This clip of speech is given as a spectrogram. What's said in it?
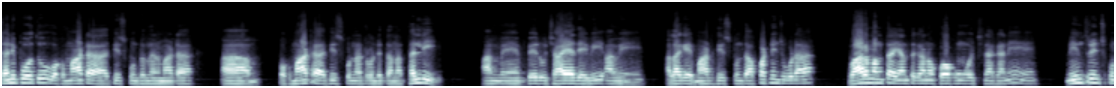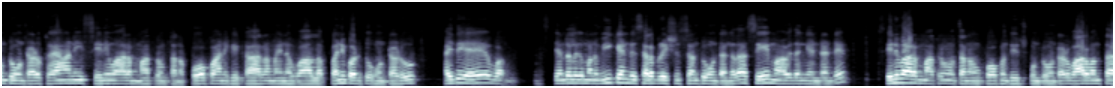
చనిపోతూ ఒక మాట తీసుకుంటుందన్నమాట. ఒక మాట తీసుకున్నటువంటి తన తల్లి ఆమె పేరు ఛాయాదేవి ఆమె అలాగే మాట తీసుకుంటూ అప్పటి నుంచి కూడా వారమంతా ఎంతగానో కోపం వచ్చినా కానీ నియంత్రించుకుంటూ ఉంటాడు. కానీ శనివారం మాత్రం తన కోపానికి కారణమైన వాళ్ళ పని పడుతూ ఉంటాడు. అయితే జనరల్గా మనం వీకెండ్ సెలబ్రేషన్స్ అంటూ ఉంటాం కదా సేమ్ ఆ విధంగా ఏంటంటే శనివారం మాత్రం తన కోపం తీర్చుకుంటూ ఉంటాడు. వారం అంతా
